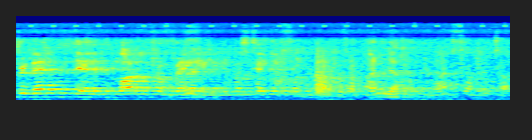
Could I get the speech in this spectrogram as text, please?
prevent the, bottle from breaking, it was taken from, from under, not from the top.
